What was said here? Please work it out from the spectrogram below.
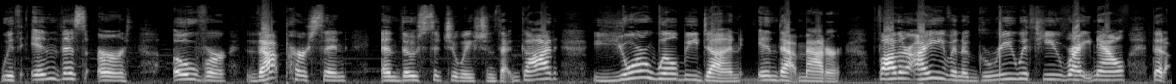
within this earth over that person and those situations that God, your will be done in that matter. Father, I even agree with you right now that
